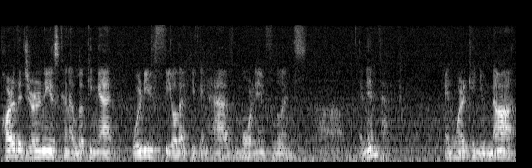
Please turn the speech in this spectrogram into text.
part of the journey is kind of looking at where do you feel like you can have more influence um, and impact, and where can you not,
